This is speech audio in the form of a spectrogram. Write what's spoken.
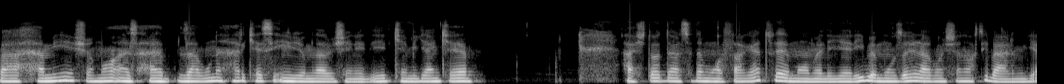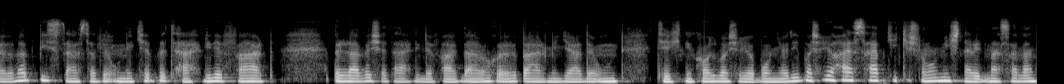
و همه شما از زبون هر کسی این جمله رو شنیدید که میگن که 80 درصد موفقیت توی معاملهگری به موضوع روانشناختی برمیگرده و 20 درصد اونه که به تحلیل فرد به روش تحلیل فرد در واقع برمیگرده اون تکنیکال باشه یا بنیادی باشه یا هر سبکی که شما میشنوید. مثلا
